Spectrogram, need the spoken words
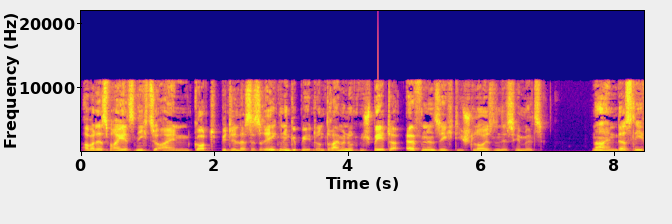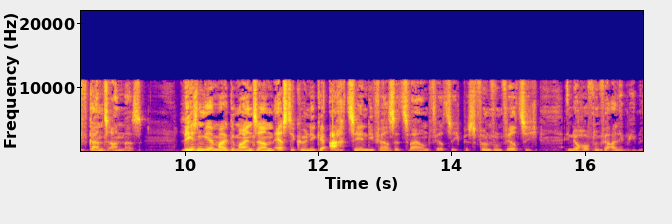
Aber das war jetzt nicht so ein Gott, bitte lass es regnen Gebet und drei Minuten später öffnen sich die Schleusen des Himmels. Nein, das lief ganz anders. Lesen wir mal gemeinsam 1. Könige 18, die Verse 42 bis 45 in der Hoffnung für alle Bibel.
